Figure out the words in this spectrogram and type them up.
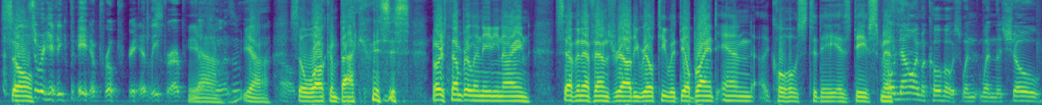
So So we're getting paid appropriately for our yeah, professionalism. yeah. Oh, So welcome back. This is Northumberland 89 7 FM's Reality Realty with Dale Bryant, and uh, co-host today is Dave Smith. Oh, now I'm a co-host. When when the show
